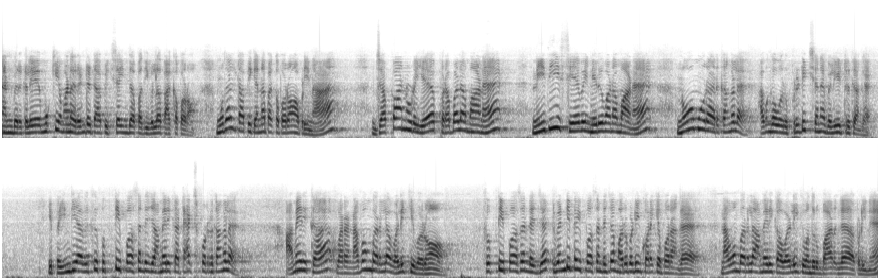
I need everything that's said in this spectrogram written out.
நண்பர்களே முக்கியமான ரெண்டு டாபிக்ஸை இந்த பதிவில் பார்க்க போகிறோம் முதல் டாபிக் என்ன பார்க்க போகிறோம் அப்படின்னா ஜப்பானுடைய பிரபலமான நிதி சேவை நிறுவனமான நோமூரா இருக்காங்களே அவங்க ஒரு ப்ரிடிக்ஷனை வெளியிட்டிருக்காங்க. இப்போ இந்தியாவுக்கு ஃபிஃப்டி பர்சன்டேஜ் அமெரிக்கா டேக்ஸ் போட்டிருக்காங்களே அமெரிக்கா வர நவம்பரில் வழிக்கு வரும். ஃபிஃப்டி பர்சன்டேஜை டுவெண்ட்டி ஃபைவ் பர்சன்டேஜாக மறுபடியும் குறைக்க போகிறாங்க நவம்பரில் அமெரிக்கா வழிக்கு வந்துரு பாருங்க அப்படின்னு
